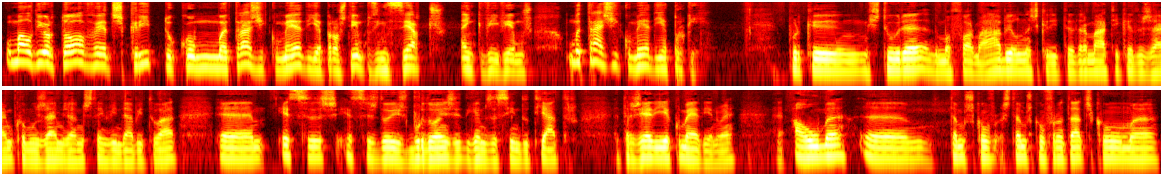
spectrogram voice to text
O Mal de Ortov é descrito como uma tragicomédia para os tempos incertos em que vivemos. Uma tragicomédia porquê? Porque mistura de uma forma hábil na escrita dramática do Jaime, como o Jaime já nos tem vindo a habituar, eh, esses, esses dois bordões, digamos assim, do teatro, a tragédia e a comédia, não é? Há uma, eh, estamos, estamos confrontados com uma,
